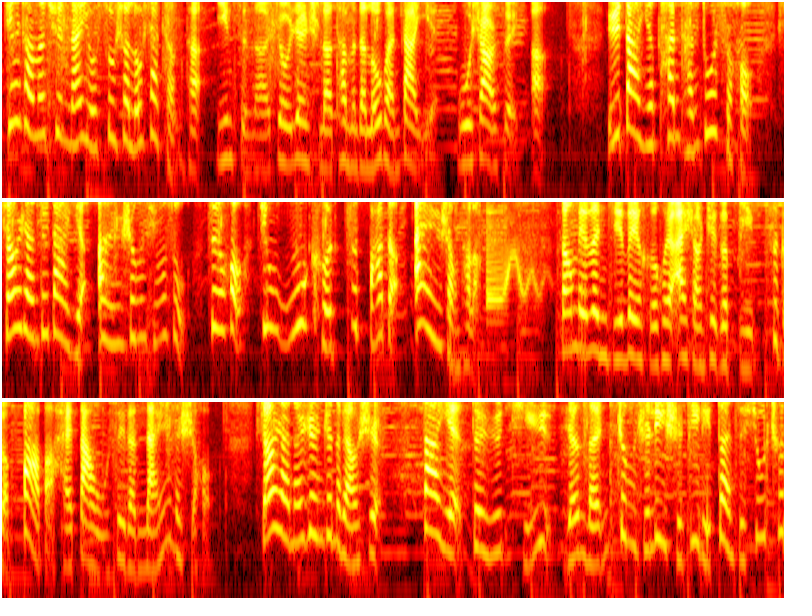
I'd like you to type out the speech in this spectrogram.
经常呢去男友宿舍楼下等他，因此呢就认识了他们的楼管大爷，五十二岁啊。与大爷攀谈多次后，小冉对大爷暗生情愫，最后竟无可自拔的爱上他了。当被问及为何会爱上这个比自个爸爸还大五岁的男人的时候，小冉呢认真的表示，大爷对于体育、人文、政治、历史、地理、段子、修车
